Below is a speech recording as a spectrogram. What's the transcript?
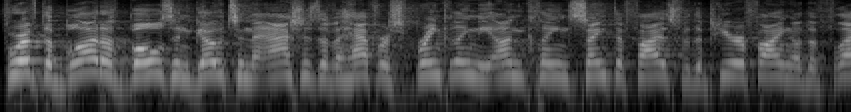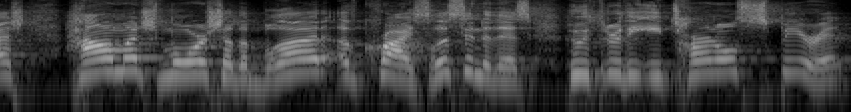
For if the blood of bulls and goats and the ashes of a heifer sprinkling the unclean sanctifies for the purifying of the flesh, how much more shall the blood of Christ, listen to this, who through the eternal Spirit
